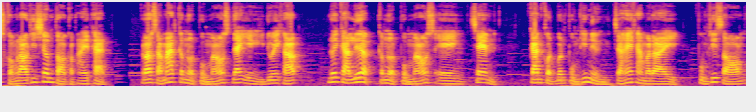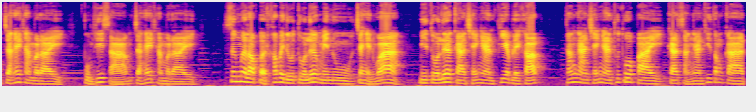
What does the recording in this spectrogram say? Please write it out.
ส์ของเราที่เชื่อมต่อกับ iPad เราสามารถกำหนดปุ่มเมาส์ได้เองอีกด้วยครับ ด้วยการเลือกกำหนดปุ่มเมาส์เอง เช่น การกดบนปุ่มที่ 1 จะให้ทำอะไร ปุ่มที่ 2 จะให้ทำอะไร ปุ่มที่ 3 จะให้ทำอะไร ซึ่งเมื่อเราเปิดเข้าไปดูตัวเลือกเมนู จะเห็นว่ามีตัวเลือกการใช้งานเพียบเลยครับ ทั้งการใช้งานทั่วๆไป การสั่งงานที่ต้องการ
